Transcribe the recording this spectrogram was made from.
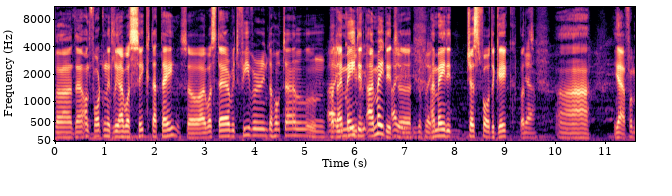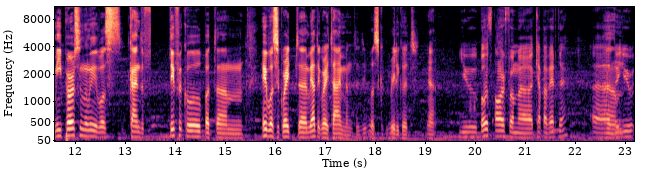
But uh, unfortunately, I was sick that day, so I was there with fever in the hotel. and- Ah, but I could- made you it. could- I made it. Ah, you, uh, you. I made it just for the gig, but yeah. uh, yeah, for me personally, it was kind of difficult, but um, it was a great. Uh, we had a great time, and it was really good. Yeah. You both are from uh, Capa Verde. Uh, do Um, you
